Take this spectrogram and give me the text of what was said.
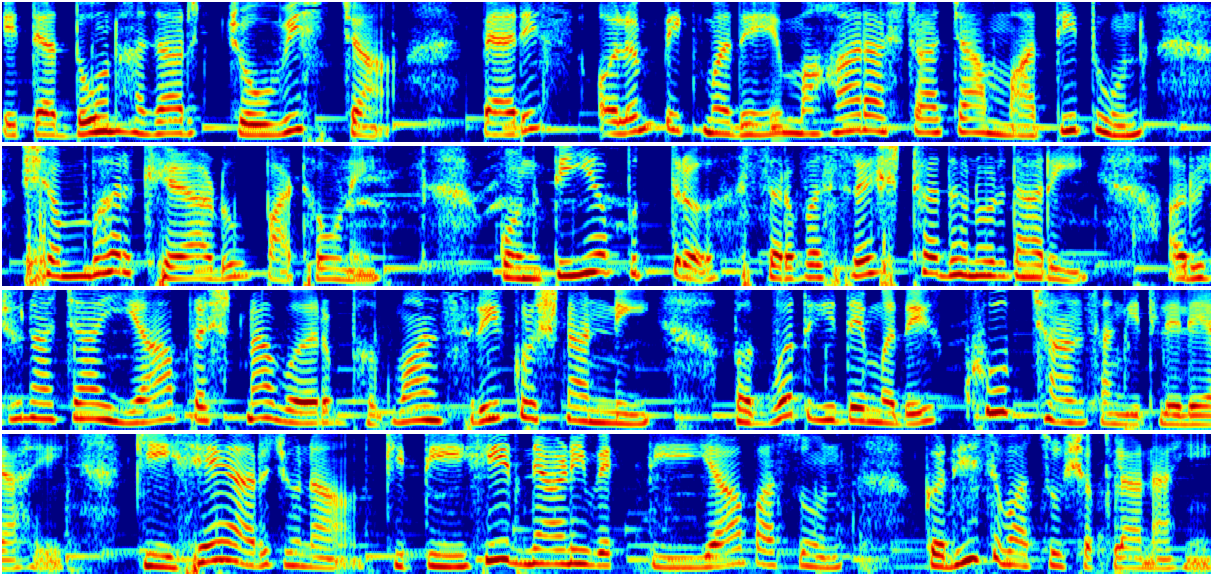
येत्या दोन हजार चोवीसच्या पॅरिस ऑलिम्पिकमध्ये महाराष्ट्राच्या मातीतून शंभर खेळाडू पाठवणे. कोणतीय पुत्र सर्वश्रेष्ठ धनुर्धारी अर्जुनाच्या या प्रश्नावर भगवान श्रीकृष्णांनी भगवद्गीतेमध्ये खूप छान सांगितलेले आहे की हे अर्जुना कितीही ज्ञानी व्यक्ती यापासून कधीच वाचू शकला नाही.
